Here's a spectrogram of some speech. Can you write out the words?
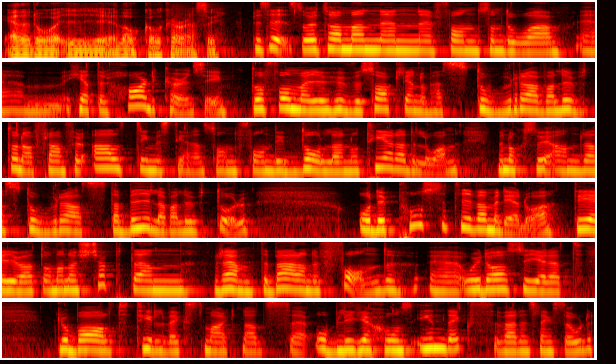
det Eller då i local currency Precis, och tar man en fond som då eh, heter hard currency då får man ju huvudsakligen de här stora valutorna. Framförallt investera en sån fond i dollarnoterade lån men också i andra stora stabila valutor. Och det positiva med det då det är ju att om man har köpt en räntebärande fond eh, och idag så ger ett globalt tillväxtmarknadsobligationsindex, världens längsta ord.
